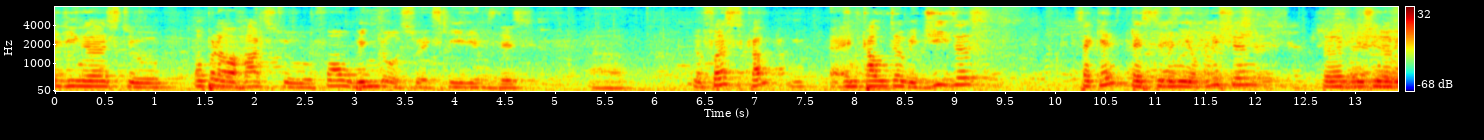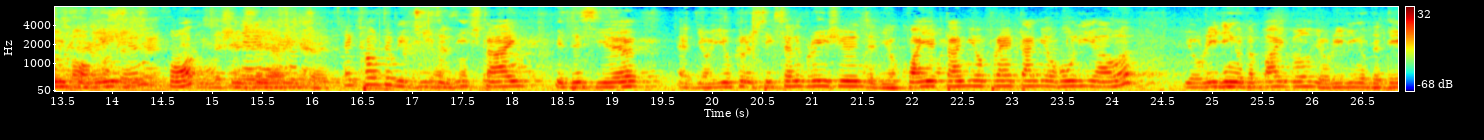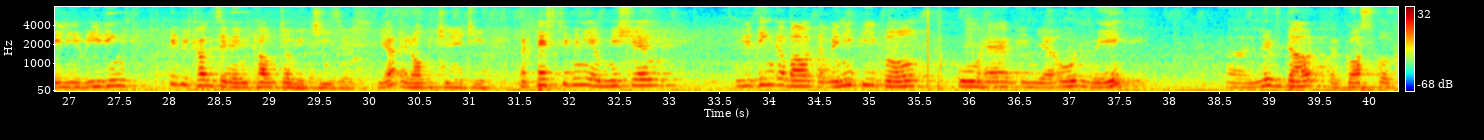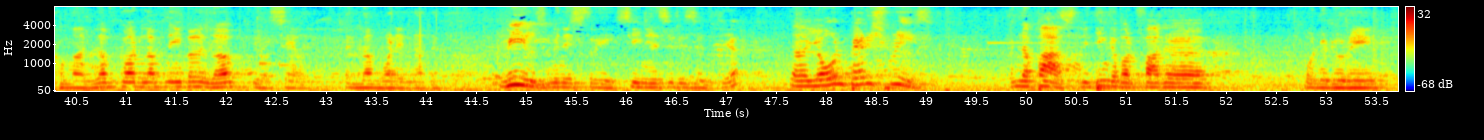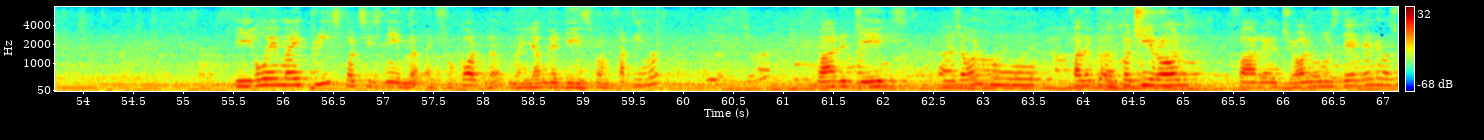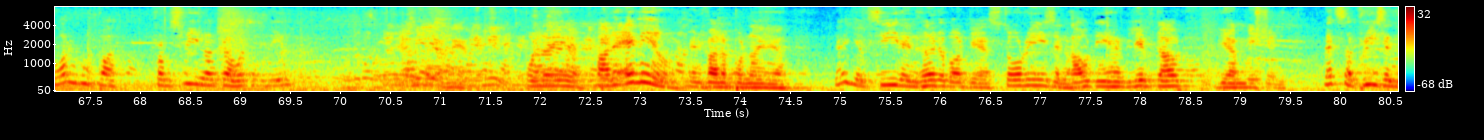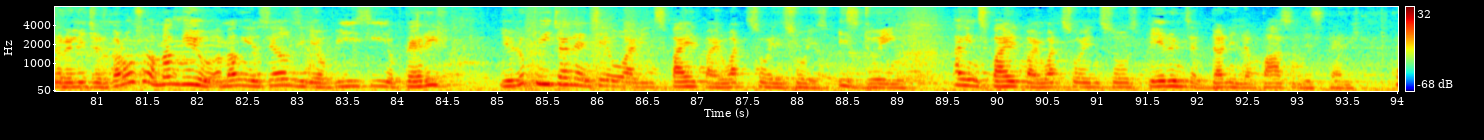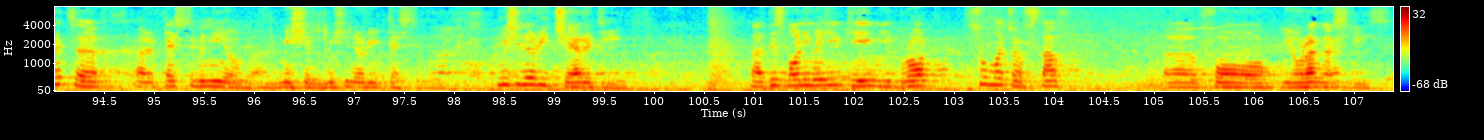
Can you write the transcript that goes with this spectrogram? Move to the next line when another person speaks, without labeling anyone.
encouraging us to open our hearts to four windows to experience this. Uh, the first come encounter with Jesus. Second, testimony of mission. Third, missionary formation. Fourth, missionary encounter with Jesus. Each time in this year, at your Eucharistic celebrations, at your quiet time, your prayer time, your holy hour, your reading of the Bible, your reading of the daily readings, it becomes an encounter with Jesus, yeah, an opportunity. A testimony, a mission. You think about the many people who have, in their own way, uh, lived out the gospel command love God, love neighbor, love yourself, and love one another. Wheels Ministry, senior citizens, yeah? Uh, your own parish priest. In the past, we think about Father Ponodure, the OMI priest, what's his name? I forgot, my younger days from Fatima. Father James, uh, the one who, Father uh, Kochiron, Father John was there. Then there was one who, from Sri Lanka, what's his name? Emil, Ponaya. Father Emil and Father Ponaya. Yeah, you have seen and heard about their stories and how they have lived out their mission. That's the priests and the religious, but also among you, among yourselves in your BC, your parish, you look to each other and say, oh, I'm inspired by what so-and-so is, is doing. I'm inspired by what so-and-so's parents have done in the past in this parish. That's a, a testimony of a mission, missionary testimony. Missionary charity. Uh, this morning when you came, you brought so much of stuff uh, for the Orang Aslis.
